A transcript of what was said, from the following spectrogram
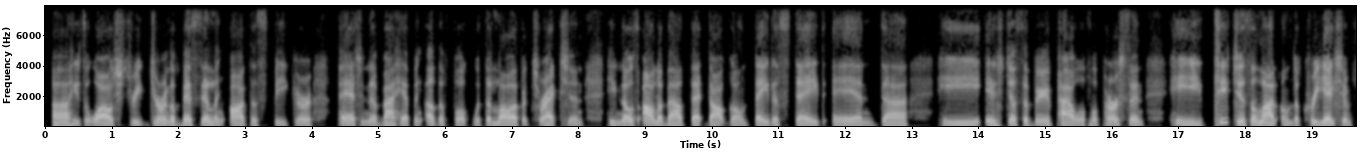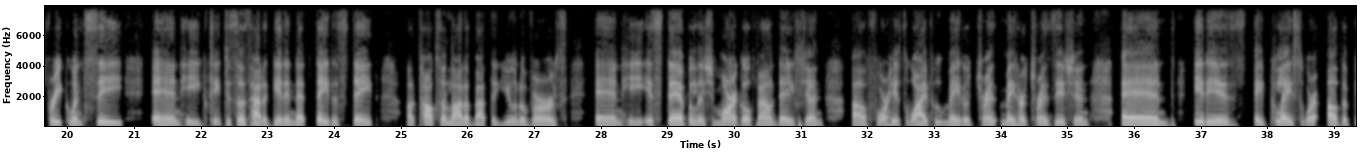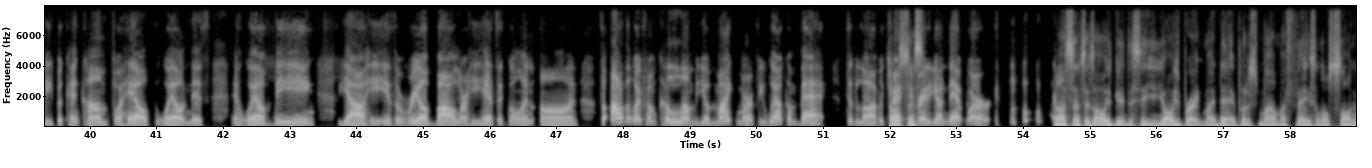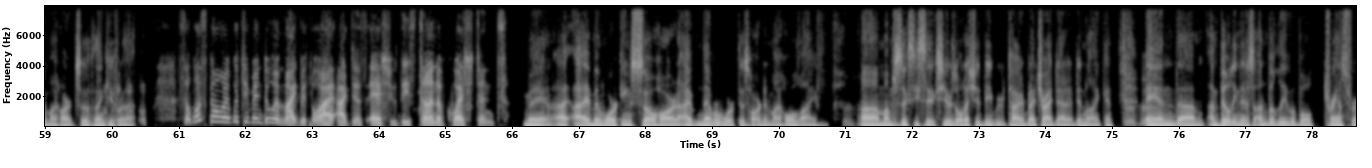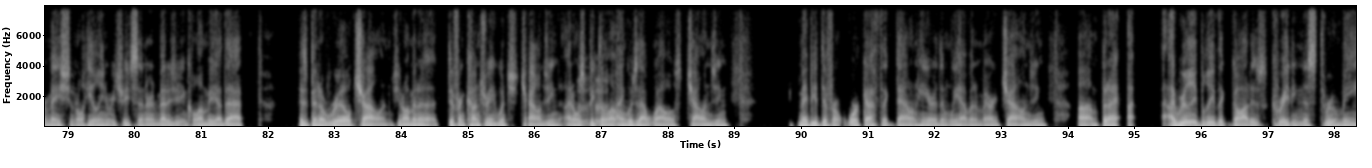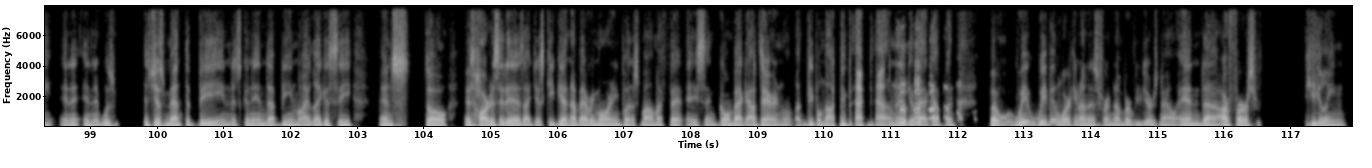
Uh, he's a Wall Street Journal best-selling author, speaker, passionate about helping other folk with the law of attraction. He knows all about that doggone theta state and uh, he is just a very powerful person. He teaches a lot on the creation frequency and he teaches us how to get in that theta state, uh, talks a lot about the universe and he established Margot Foundation uh, for his wife who made a tra- made her transition, and it is a place where other people can come for health, wellness, and well-being. Y'all, he is a real baller. He has it going on. So all the way from Colombia, Mike Murphy, welcome back to the Law of Attraction Constance, Radio Network. Constance, it's always good to see you. You always brighten my day, put a smile on my face, a little song in my heart. So thank you for that. so what's going? What you been doing, Mike? Before I I just ask you these ton of questions. Man, I I've been working so hard. I've never worked this hard in my whole life. Mm-hmm. Um, I'm 66 years old. I should be retired, but I tried that. I didn't like it. Mm-hmm. And um, I'm building this unbelievable transformational healing retreat center in Medellin, Colombia that has been a real challenge. You know, I'm in a different country, which challenging. I don't mm-hmm. speak the mm-hmm. language that well. It's challenging. Maybe a different work ethic down here than we have in America, challenging. Um, but I, I I really believe that God is creating this through me, and it, and it was it's just meant to be, and it's going to end up being my legacy. And so, as hard as it is, I just keep getting up every morning, putting a smile on my face, and going back out there and letting people knock me back down and get back up. But but we we've been working on this for a number of years now, and uh, our first healing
